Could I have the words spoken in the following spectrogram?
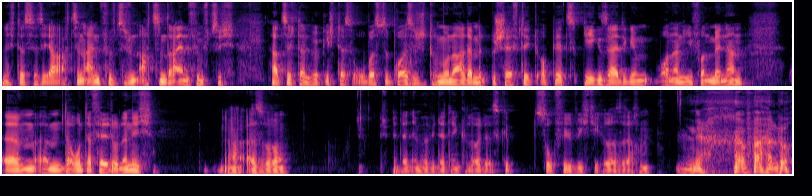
Nicht, dass jetzt Jahr 1851 und 1853 hat sich dann wirklich das oberste preußische Tribunal damit beschäftigt, ob jetzt gegenseitige Ornanie von Männern ähm, ähm, darunter fällt oder nicht. Ja, also ich mir dann immer wieder denke, Leute, es gibt so viel wichtigere Sachen. Ja, aber hallo.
